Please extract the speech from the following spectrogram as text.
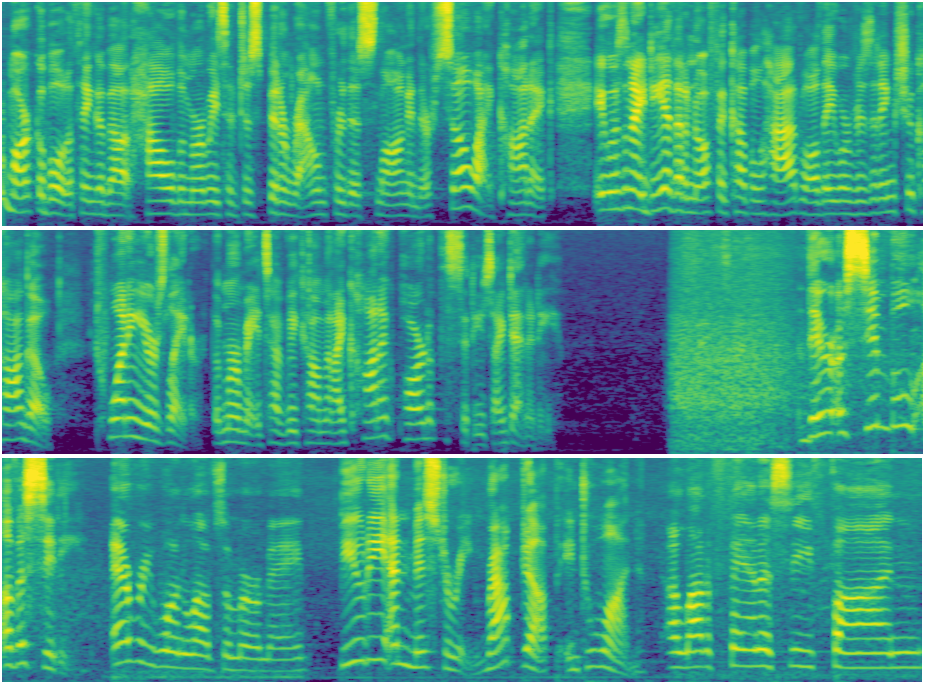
remarkable to think about how the mermaids have just been around for this long and they're so iconic. It was an idea that a Norfolk couple had while they were visiting Chicago. 20 years later, the mermaids have become an iconic part of the city's identity. They're a symbol of a city. Everyone loves a mermaid. Beauty and mystery wrapped up into one. A lot of fantasy, fun,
